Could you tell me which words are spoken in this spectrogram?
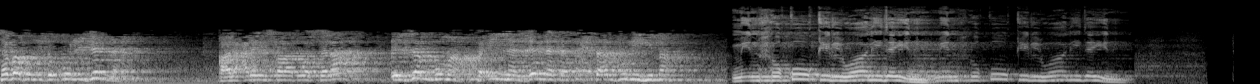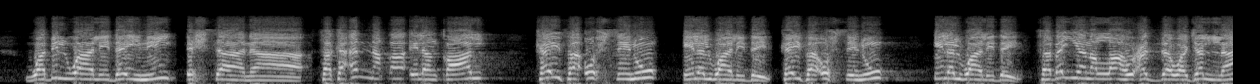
سبب لدخول الجنة. قال عليه الصلاة والسلام إلزمهما فإن الجنة تحت أرجلهما من حقوق الوالدين. من حقوق الوالدين. وبالوالدين إحسانا. فكأن قائلا قال كيف أحسن إلى الوالدين؟ كيف أحسن إلى الوالدين؟ فبين الله عز وجل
